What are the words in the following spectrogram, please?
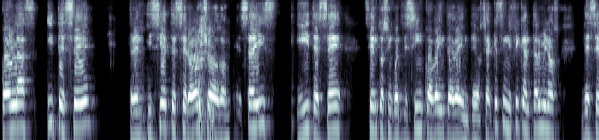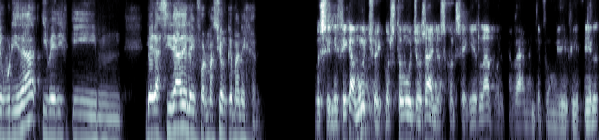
con las ITC 3708-2006 y ITC 155-2020. O sea, ¿qué significa en términos de seguridad y, y mm, veracidad de la información que manejan? Pues significa mucho y costó muchos años conseguirla porque realmente fue muy difícil.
